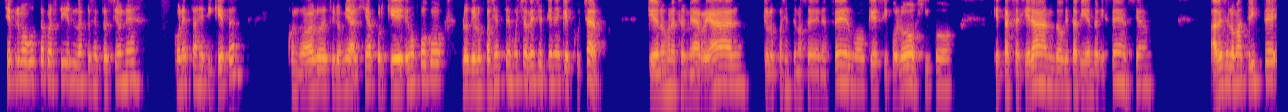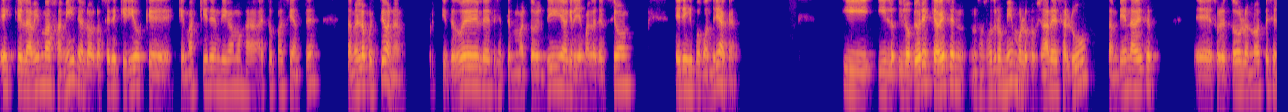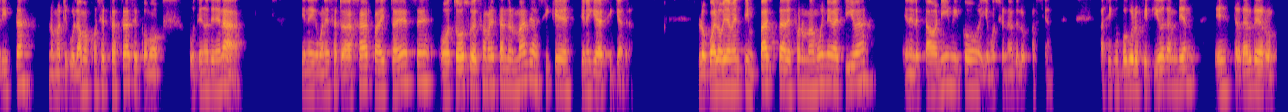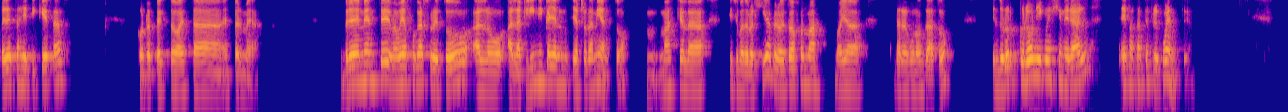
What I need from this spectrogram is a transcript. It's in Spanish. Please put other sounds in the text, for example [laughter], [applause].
Siempre me gusta partir las presentaciones con estas etiquetas cuando hablo de fibromialgia, porque es un poco lo que los pacientes muchas veces tienen que escuchar, que no es una enfermedad real, que los pacientes no se ven enfermos, que es psicológico, que está exagerando, que está pidiendo licencia. A veces lo más triste es que la misma familia, los, seres queridos que, que, más quieren, digamos, a estos pacientes, también lo cuestionan, porque te duele, te sientes mal todo el día, quieres llamar la atención, eres hipocondriaca. Y, lo, peor es que a veces nosotros mismos, los profesionales de salud, también a veces, eh, sobre todo los no especialistas, nos matriculamos con ciertas frases como usted no tiene nada, tiene que ponerse a trabajar para distraerse, o todos sus exámenes están normales, así que tiene que ir al psiquiatra. Lo cual obviamente impacta de forma muy negativa en el estado anímico y emocional de los pacientes. Así que un poco el objetivo también es tratar de romper estas etiquetas con respecto a esta enfermedad. Brevemente me voy a enfocar sobre todo a, la clínica y al, tratamiento, más que a la fisiopatología, pero de todas formas voy a dar algunos datos. El dolor crónico en general es bastante frecuente.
